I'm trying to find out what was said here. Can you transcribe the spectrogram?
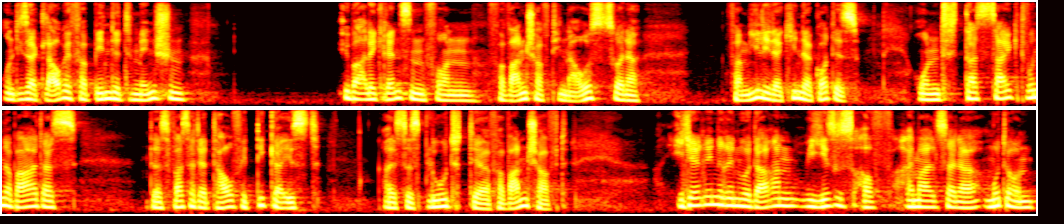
Und dieser Glaube verbindet Menschen über alle Grenzen von Verwandtschaft hinaus zu einer Familie der Kinder Gottes. Und das zeigt wunderbar, dass das Wasser der Taufe dicker ist als das Blut der Verwandtschaft. Ich erinnere nur daran, wie Jesus auf einmal seiner Mutter und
